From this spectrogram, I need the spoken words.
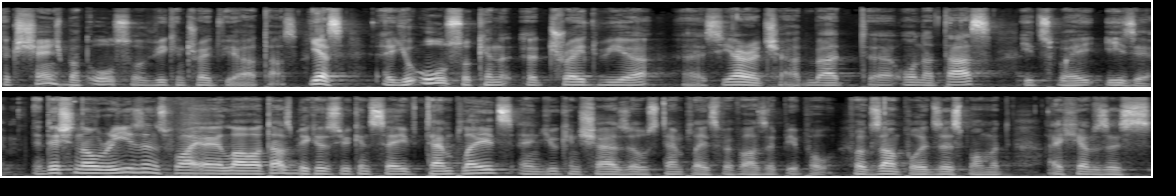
exchange, but also we can trade via Atas. Yes, uh, you also can trade via Sierra Chart, but uh, on Atas it's way easier. Additional reasons why I love Atas because you can save templates and you can share those templates with other people. For example, at this moment I have this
